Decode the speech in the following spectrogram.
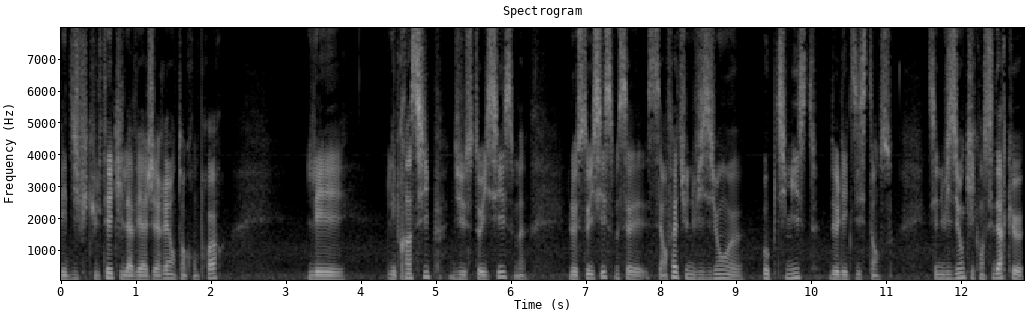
les difficultés qu'il avait à gérer en tant qu'empereur les, principes du stoïcisme. Le stoïcisme, c'est en fait une vision euh, optimiste de l'existence. C'est une vision qui considère que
